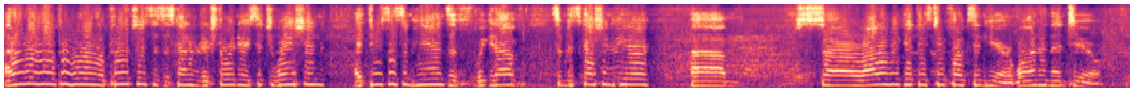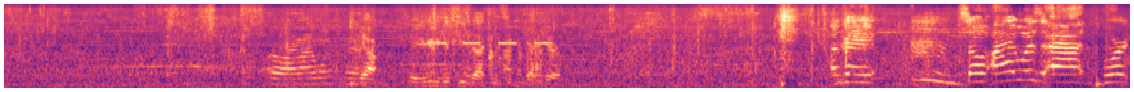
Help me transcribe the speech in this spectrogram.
I don't know how people want to approach this. This is kind of an extraordinary situation. I do see some hands. If we could have some discussion here. Um, so why don't we get these two folks in here, one and then two. Oh, I want Yeah. So you're gonna get feedback and come back here. Okay, so I was at Port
